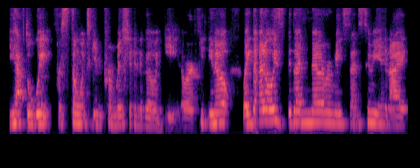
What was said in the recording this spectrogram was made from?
you have to wait for someone to give you permission to go and eat. Or if you, you know, like that always that never made sense to me. And I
